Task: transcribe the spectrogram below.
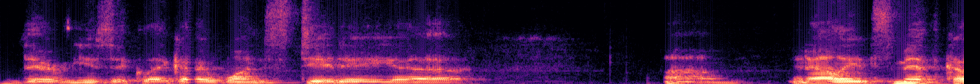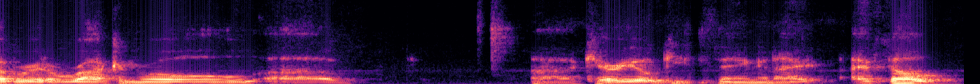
their music. Like I once did a uh, um, an Elliott Smith cover at a rock and roll uh, uh, karaoke thing, and I I felt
